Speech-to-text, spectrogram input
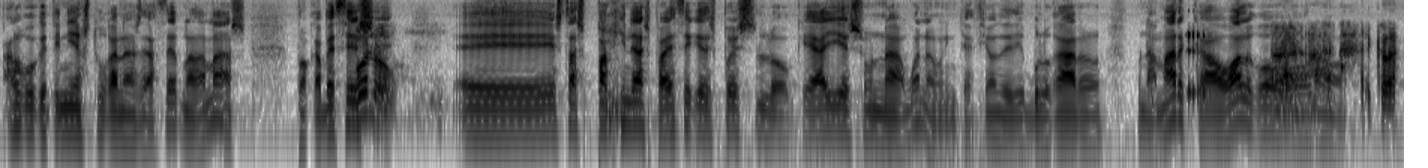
algo que tenías tú ganas de hacer nada más, porque a veces Bueno. eh, estas páginas parece que después lo que hay es una bueno intención de divulgar una marca o algo. o no. Claro.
